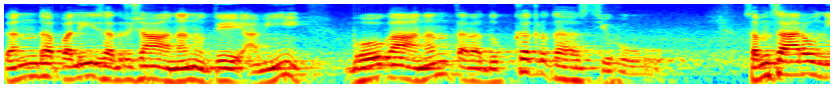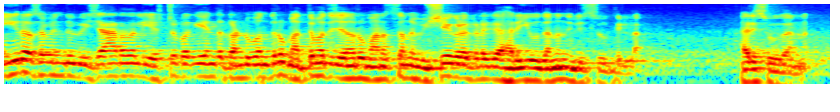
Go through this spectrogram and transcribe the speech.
ಗಂಧಫಲಿ ಸದೃಶ, ನನು ತೇ ಅಮಿ. ಭೋಗ ಅನಂತರ ದುಃಖಕೃತ ಸ್ಯುಹು ಸಂಸಾರವು ನೀರಸವೆಂದು ವಿಚಾರದಲ್ಲಿ ಎಷ್ಟು ಬಗೆಯಿಂದ ಕಂಡುಬಂದರೂ ಮತ್ತೆ ಮತ್ತೆ ಜನರು ಮನಸ್ಸನ್ನು ವಿಷಯಗಳ ಕಡೆಗೆ ಹರಿಯುವುದನ್ನು ನಿಲ್ಲಿಸುವುದಿಲ್ಲ. ಹರಿಸುವುದನ್ನು.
